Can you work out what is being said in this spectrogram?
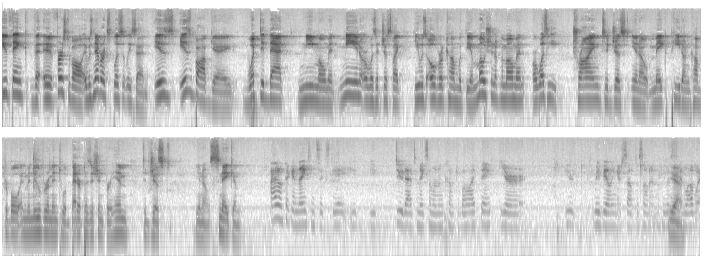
you think that, uh, first of all, it was never explicitly said, is, is Bob gay? What did that knee moment mean, or was it just like he was overcome with the emotion of the moment, or was he trying to just you know make Pete uncomfortable and maneuver him into a better position for him to just you know snake him? I don't think in 1968 you, you do that to make someone uncomfortable. I think you're you're revealing yourself to someone he was Yeah. in love with.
